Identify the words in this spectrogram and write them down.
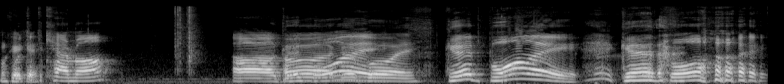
Okay. Look okay. at the camera. Oh, good Oh, boy. good boy. Good boy. Good boy.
